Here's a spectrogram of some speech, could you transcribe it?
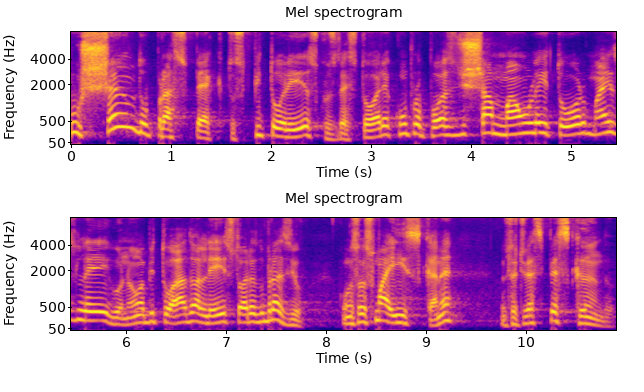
puxando para aspectos pitorescos da história com o propósito de chamar um leitor mais leigo, não habituado a ler a história do Brasil, como se fosse uma isca, né? Como se eu estivesse pescando.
